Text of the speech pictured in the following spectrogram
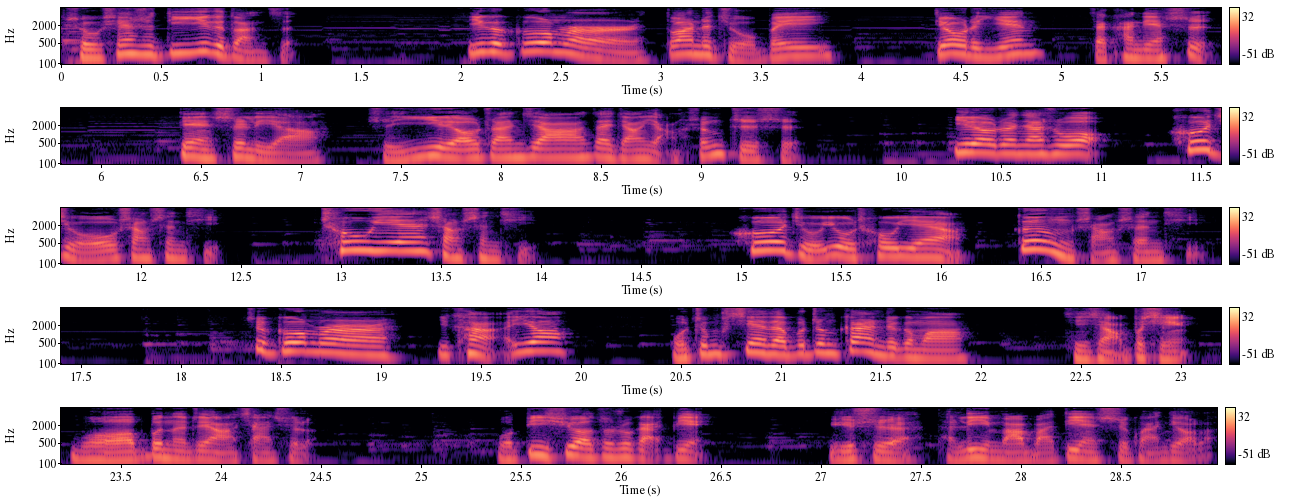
首先是第一个段子，一个哥们儿端着酒杯，叼着烟在看电视，电视里啊。是医疗专家在讲养生知识。医疗专家说，喝酒伤身体，抽烟伤身体，喝酒又抽烟啊，更伤身体。这哥们儿一看，哎呀，我这不现在不正干这个吗？心想，不行，我不能这样下去了，我必须要做出改变。于是他立马把电视关掉了，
